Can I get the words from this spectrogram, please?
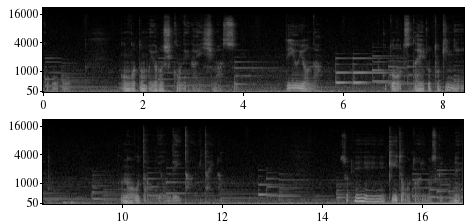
こう今後ともよろしくお願いします。っていうようなことを伝える時にこの歌を読んでいたみたいな。それ聞いたことありますけどね。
